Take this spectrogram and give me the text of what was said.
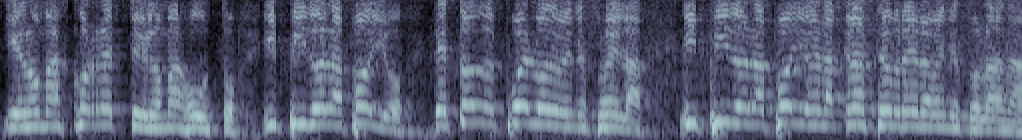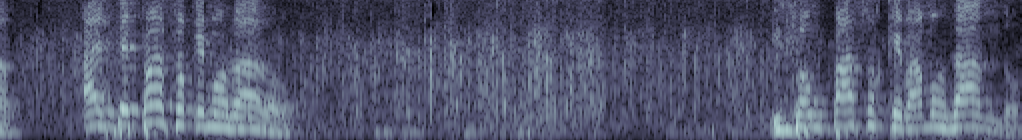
y es lo más correcto y lo más justo. Y pido el apoyo de todo el pueblo de Venezuela y pido el apoyo de la clase obrera venezolana a este paso que hemos dado. Y son pasos que vamos dando.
